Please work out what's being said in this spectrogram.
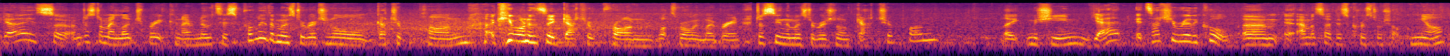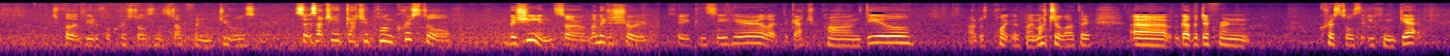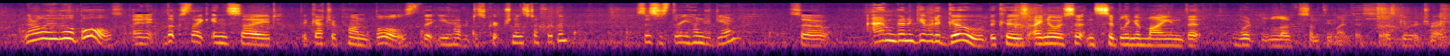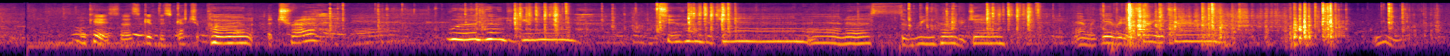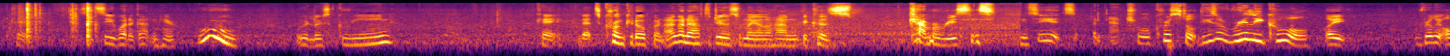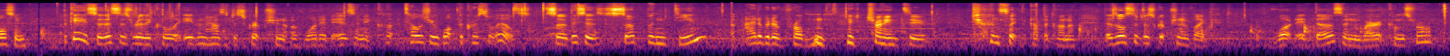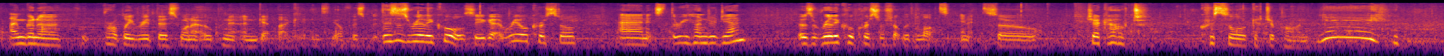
guys, so I'm just on my lunch break and I've noticed probably the most original gachapon. I keep wanting to say gachapon, what's wrong with my brain? Just seen the most original gachapon like machine yet. It's actually really cool. Um, I'm outside this crystal shop, yeah, it's full of beautiful crystals and stuff and jewels. So it's actually a gachapon crystal machine. So let me just show you. So you can see here, like the gachapon deal. I'll just point with my matcha latte. Uh, we've got the different crystals that you can get they're all little balls. And it looks like inside the gachapon balls that you have a description and stuff with them. So this is 300 yen. So I'm gonna give it a go because I know a certain sibling of mine that would love something like this. So let's give it a try. Okay, so let's give this gachapon a try. 100 yen, 200 yen, and a 300 yen. And we give it a turn. Ooh, okay see what I got in here. Ooh, Ooh, it looks green. Okay, let's crunk it open. I'm gonna have to do this with my other hand because camera reasons. You can see it's an actual crystal. These are really cool, like really awesome. Okay, so this is really cool. It even has a description of what it is and it tells you what the crystal is. So this is serpentine. I had a bit of a problem trying to translate the katakana. There's also description of like what it does and where it comes from. I'm gonna probably read this when I open it and get back into the office. But this is really cool. So you get a real crystal and it's 300 yen. It was a really cool crystal shop with lots in it. So check out Crystal Gachapon. Yay!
